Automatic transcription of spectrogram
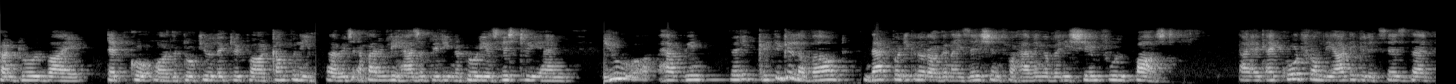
controlled by TEPCO or the Tokyo Electric Power Company, uh, which apparently has a pretty notorious history. And you uh, have been very critical about that particular organization for having a very shameful past. I, I quote from the article, it says that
